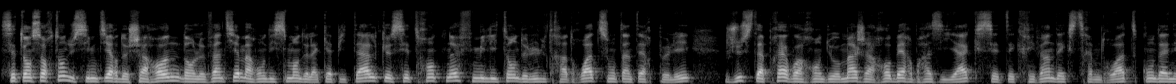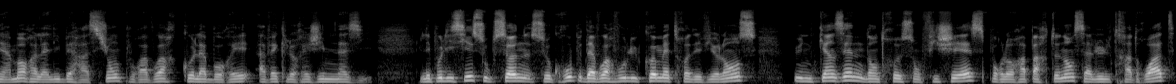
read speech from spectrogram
C'est en sortant du cimetière de Charonne, dans le 20e arrondissement de la capitale, que ces 39 militants de l'ultra-droite sont interpellés, juste après avoir rendu hommage à Robert Brasillac, cet écrivain d'extrême droite condamné à mort à la libération pour avoir collaboré avec le régime nazi. Les policiers soupçonnent ce groupe d'avoir voulu commettre des violences. Une quinzaine d'entre eux sont fichés S pour leur appartenance à l'ultra-droite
